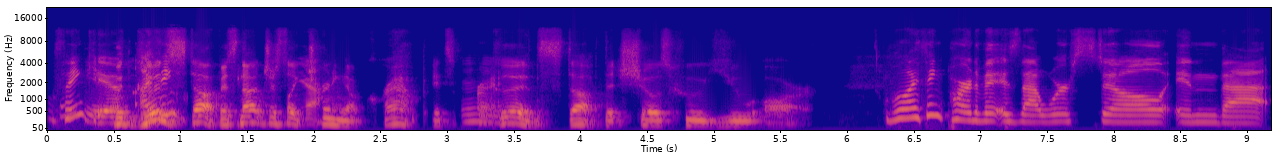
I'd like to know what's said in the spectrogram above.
Well, Thank thank you. you. with I good think stuff. It's not just like Yeah. turning out crap. It's Mhm. good stuff that shows who you are. Well, I think part of it is that we're still in that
